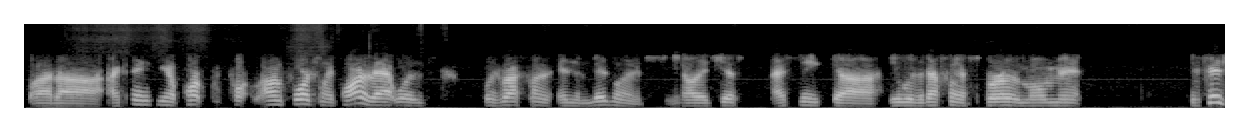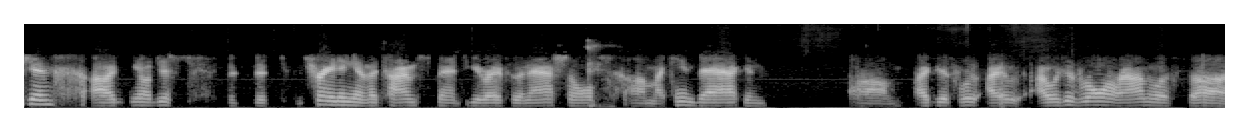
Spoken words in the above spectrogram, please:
But uh, I think you know, part, part, unfortunately, part of that was was wrestling in the Midlands. You know, it just I think uh, it was definitely a spur of the moment decision. Uh, you know, just the, the training and the time spent to get ready for the nationals. Um, I came back and um, I just was I I was just rolling around with uh,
